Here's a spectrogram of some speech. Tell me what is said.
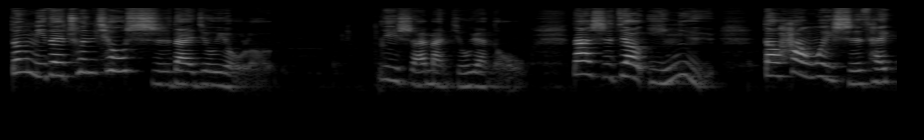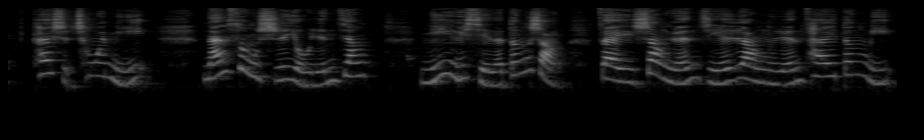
灯谜在春秋时代就有了，历史还蛮久远的哦。那是叫隐语，到汉魏时才开始称为谜。南宋时有人将。谜语写在灯上，在上元节让人猜灯谜。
